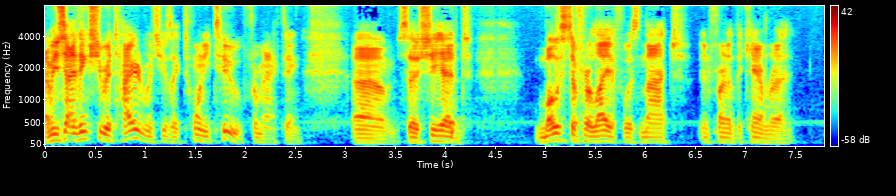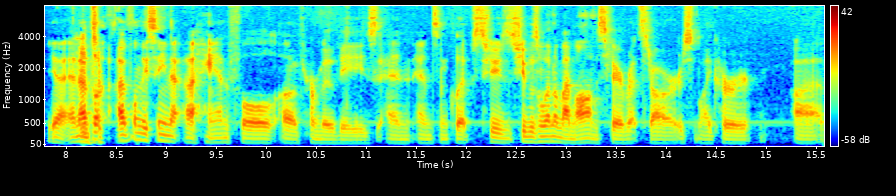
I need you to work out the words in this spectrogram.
I mean, I think she retired when she was like 22 from acting. Um, so she had most of her life was not in front of the camera yeah, and I've I've only seen a handful of her movies and, and some clips. She's she was one of my mom's favorite stars, like her uh,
